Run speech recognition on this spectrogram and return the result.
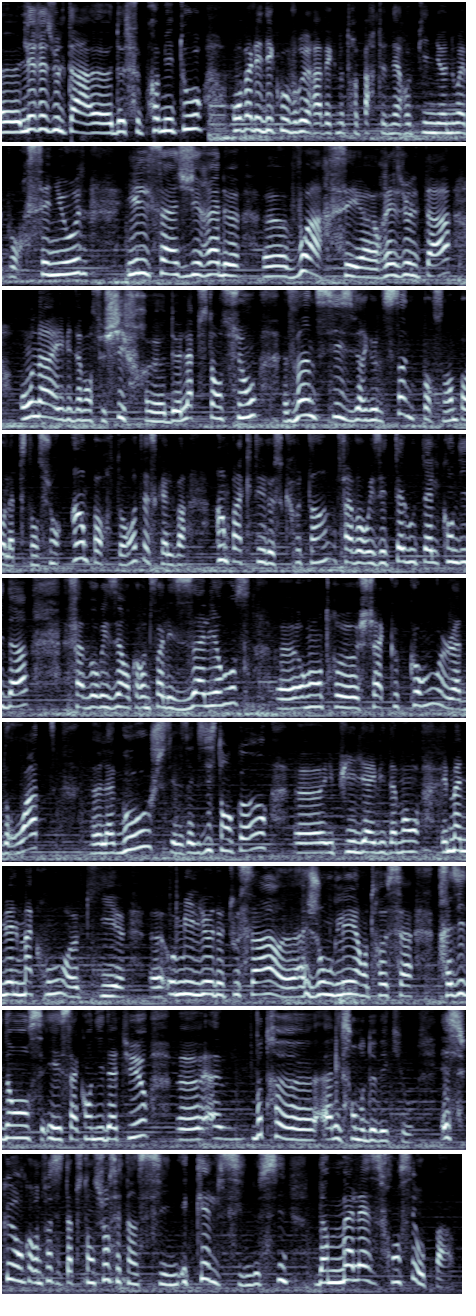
Euh, les résultats euh, de ce premier tour, on va les découvrir avec notre partenaire Opinionway pour CNews. Il s'agirait de euh, voir ces résultats. On a évidemment ce chiffre de l'abstention, 26,5% pour l'abstention importante. Est-ce qu'elle va impacter le scrutin, favoriser tel ou tel candidat, favoriser encore une fois les alliances entre chaque camp, la droite, la gauche, si elles existent encore. Et puis il y a évidemment Emmanuel Macron qui, au milieu de tout ça, euh, a jonglé entre sa présidence et sa candidature. Euh, votre euh, Alexandre Devecchio, est-ce que, encore une fois, cette abstention, c'est un signe? Et quel signe? Le signe d'un malaise français ou pas?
